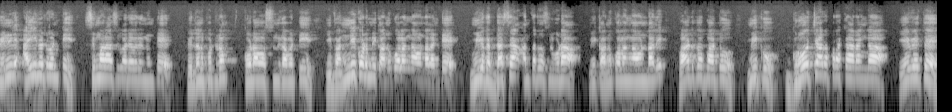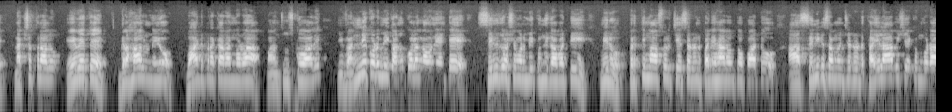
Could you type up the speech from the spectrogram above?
పెళ్ళి అయినటువంటి సింహరాశి వారు ఎవరైనా ఉంటే పిల్లలు పుట్టడం కూడా వస్తుంది కాబట్టి ఇవన్నీ కూడా మీకు అనుకూలంగా ఉండాలంటే మీ యొక్క దశ అంతర్దశలు కూడా మీకు అనుకూలంగా ఉండాలి. వాటితో పాటు మీకు గ్రోచార ప్రకారంగా ఏవైతే నక్షత్రాలు ఏవైతే గ్రహాలు ఉన్నాయో వాటి ప్రకారం కూడా మనం చూసుకోవాలి. ఇవన్నీ కూడా మీకు అనుకూలంగా ఉన్నాయంటే శని దోషం కూడా మీకు ఉంది కాబట్టి మీరు ప్రతి మాసం చేసేటువంటి పరిహారంతో పాటు ఆ శనికి సంబంధించినటువంటి తైలాభిషేకం కూడా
